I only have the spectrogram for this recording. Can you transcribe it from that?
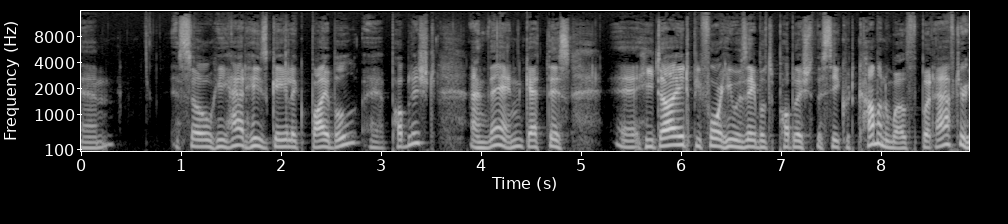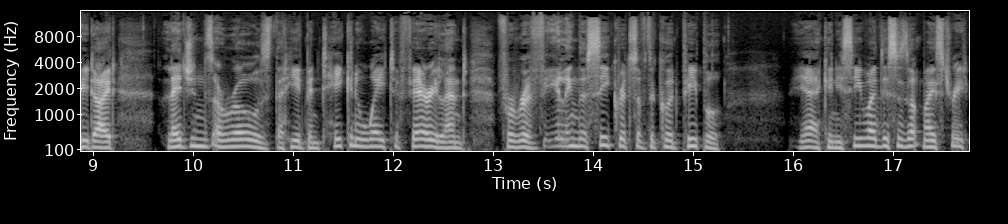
Um, so he had his Gaelic Bible uh, published, and then get this, uh, he died before he was able to publish The Secret Commonwealth, but after he died, legends arose that he had been taken away to fairyland for revealing the secrets of the good people. Yeah, can you see why this is up my street?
